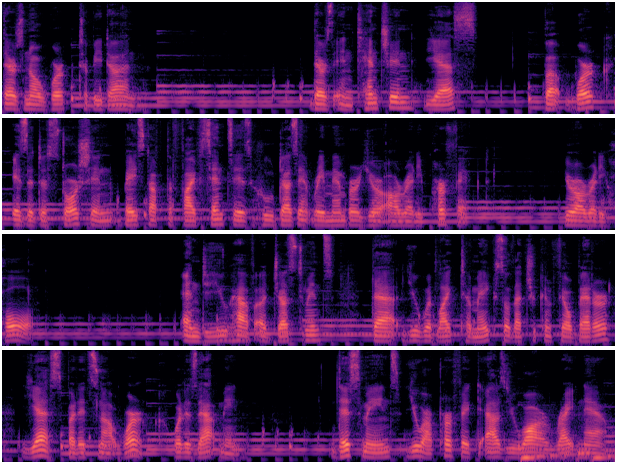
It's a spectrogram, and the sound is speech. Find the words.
There's no work to be done. There's intention, yes, but work is a distortion based off the five senses who doesn't remember you're already perfect. You're already whole. And do you have adjustments that you would like to make so that you can feel better? Yes, but it's not work. What does that mean? This means you are perfect as you are right now.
